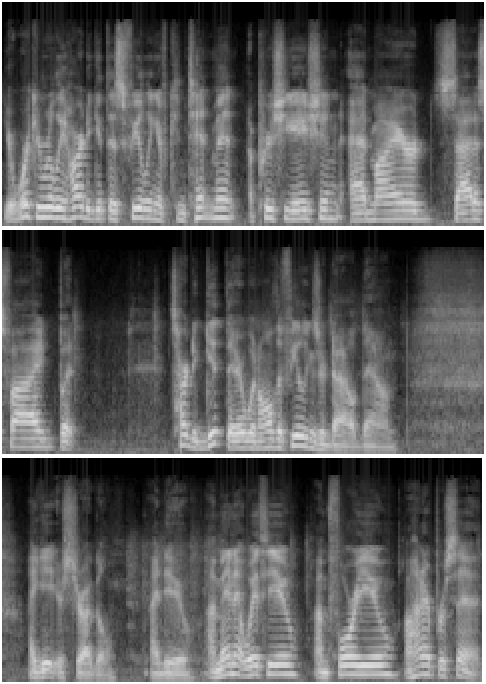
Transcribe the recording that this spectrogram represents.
You're working really hard to get this feeling of contentment, appreciation, admired, satisfied, but it's hard to get there when all the feelings are dialed down. I get your struggle. I do. I'm in it with you. I'm for you 100%.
